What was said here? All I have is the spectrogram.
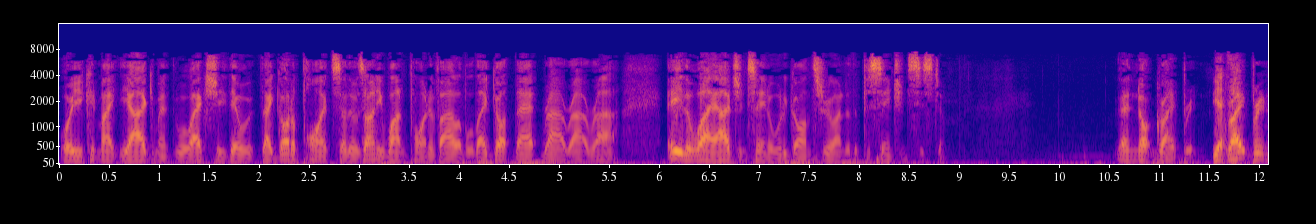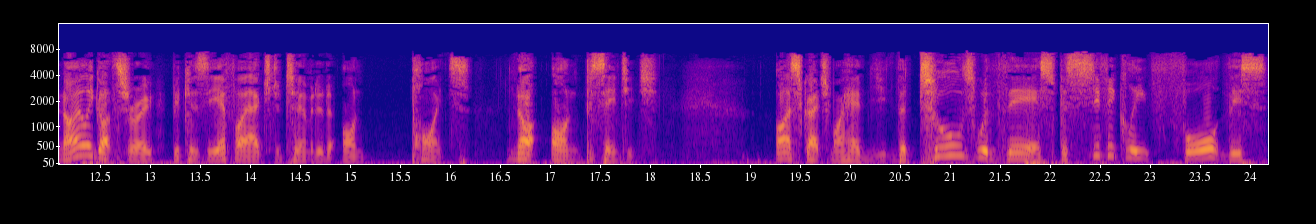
or you could make the argument, well, actually, they, were, they got a point, so there was only one point available, they got that, rah, rah, rah. Either way, Argentina would have gone through under the percentage system. And not Great Britain. Yes. Great Britain only got through because the FIH determined it on points, not on percentage. I scratched my head. The tools were there specifically for this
